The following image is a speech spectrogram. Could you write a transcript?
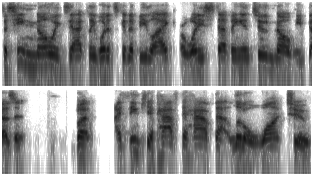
does he know exactly what it's going to be like or what he's stepping into? No, he doesn't. But I think you have to have that little want to.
